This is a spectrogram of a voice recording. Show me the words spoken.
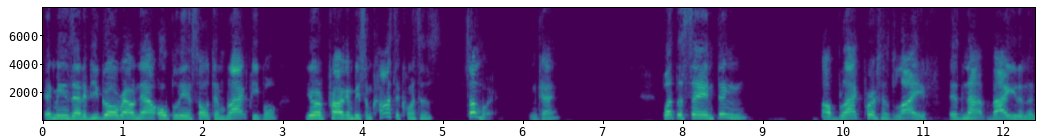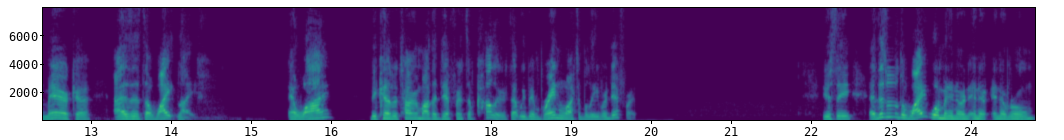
it means that if you go around now openly insulting black people, you're probably gonna be some consequences somewhere. Okay. But the same thing, a black person's life is not valued in America as it's a white life. And why? Because we're talking about the difference of colors that we've been brainwashed to believe are different. You see, if this was a white woman in a, in a, in room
